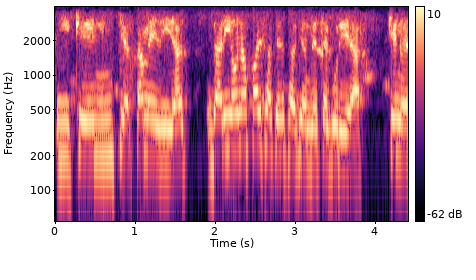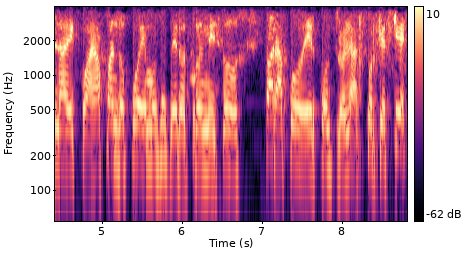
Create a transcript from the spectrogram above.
y que en cierta medida daría una falsa sensación de seguridad que no es la adecuada cuando podemos hacer otros métodos para poder controlar. Porque es que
